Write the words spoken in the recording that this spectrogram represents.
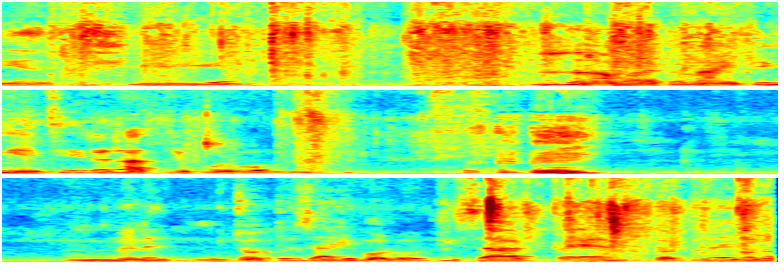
নিয়েছি, আমার একটা নাইটি নিয়েছি, এটা রাত্রে পরবো। মানে যত যাই বলো টি শার্ট প্যান্ট যত যাই বলো,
